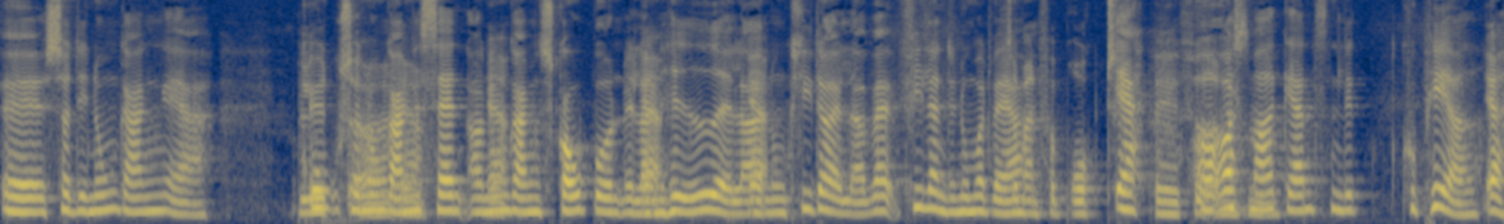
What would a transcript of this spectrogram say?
Øh, så det nogle gange er Blødt grus, og nogle og- gange ja. sand, og Ja. nogle gange skovbund, eller Ja. en hede, eller Ja. nogle klitter, eller hvad filen det nu måtte være. Så man får brugt Ja, øh, og også sådan. meget gerne sådan lidt kuperet. Ja.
